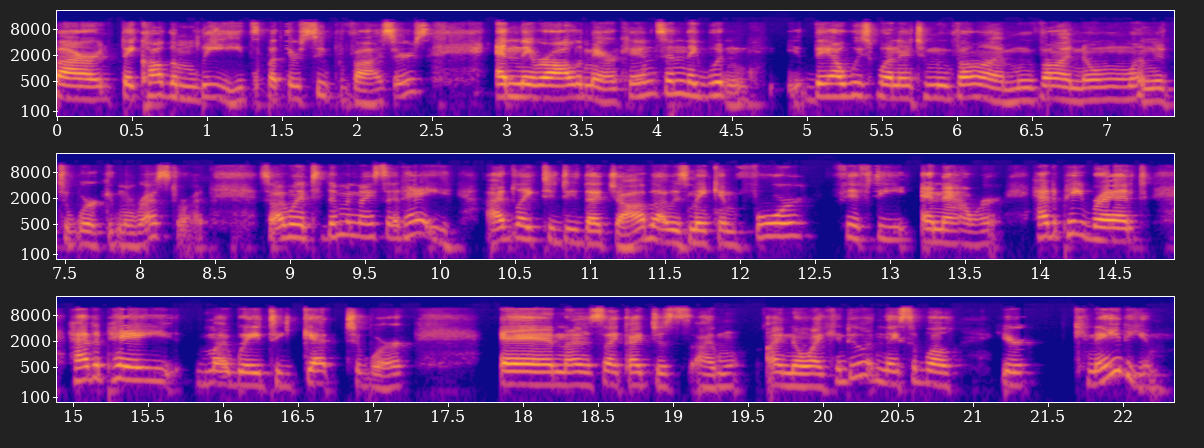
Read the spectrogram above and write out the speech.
our, they call them leads, but they're supervisors. And they were all Americans and they wouldn't, they always wanted to move on, move on. No one wanted to work in the restaurant. So I went to them and I said, Hey, I'd like to do that job. I was making 450 an hour, had to pay rent, had to pay my way to get to work. And I was like, I just, I'm, I know I can do it. And they said, Well, you're Canadian.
